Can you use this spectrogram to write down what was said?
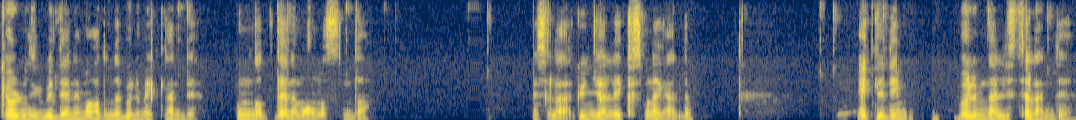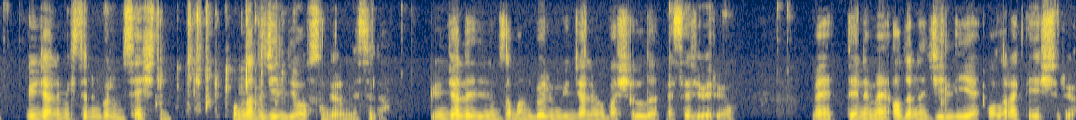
Gördüğünüz gibi deneme adında bölüm eklendi. Bunun adı deneme olmasında mesela güncelle kısmına geldim. Eklediğim bölümler listelendi. Güncellemek istediğim bölümü seçtim. Bunun adı cildi olsun diyorum mesela. Güncellediğim zaman bölüm güncelleme başarılı mesajı veriyor. Ve deneme adını cildiye olarak değiştiriyor.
